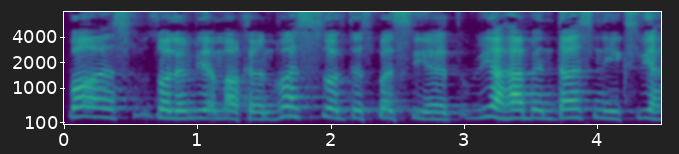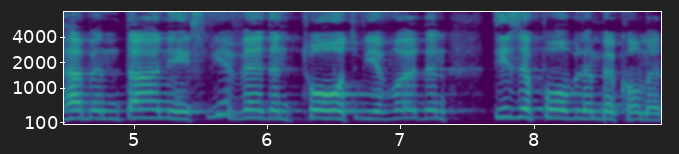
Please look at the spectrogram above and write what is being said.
Was sollen wir machen? Was sollte es passieren? Wir haben das nichts, wir haben da nichts, wir werden tot, wir werden diese Probleme bekommen.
